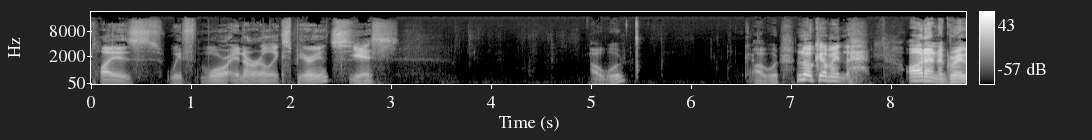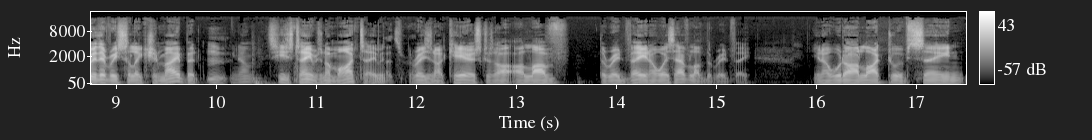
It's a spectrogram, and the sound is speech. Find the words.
players with more NRL experience? Yes. I would. I would. Look, I mean, I don't agree with every selection made, but Mm. you know, it's his team, it's not my team. That's the reason I care is because I, I love the red V and I always have loved the red V. You know, would I like to have seen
